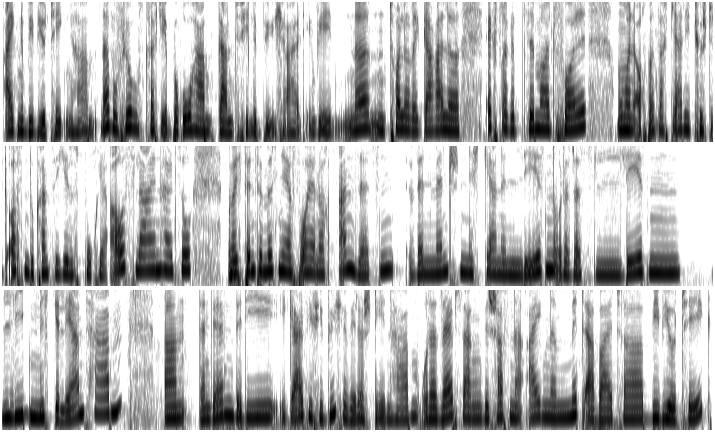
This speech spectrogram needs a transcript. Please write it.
eigene Bibliotheken haben, ne, wo Führungskräfte ihr Büro haben, ganz viele Bücher halt irgendwie, ne, tolle Regale, extra gezimmert voll, wo man auch mal sagt, ja, die Tür steht offen, du kannst dir jedes Buch hier ausleihen halt so. Aber ich finde, wir müssen ja vorher noch ansetzen, wenn Menschen nicht gerne lesen oder das Lesen lieben nicht gelernt haben, ähm, dann werden wir die, egal wie viele Bücher wir da stehen haben, oder selbst sagen, wir schaffen eine eigene Mitarbeiterbibliothek,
